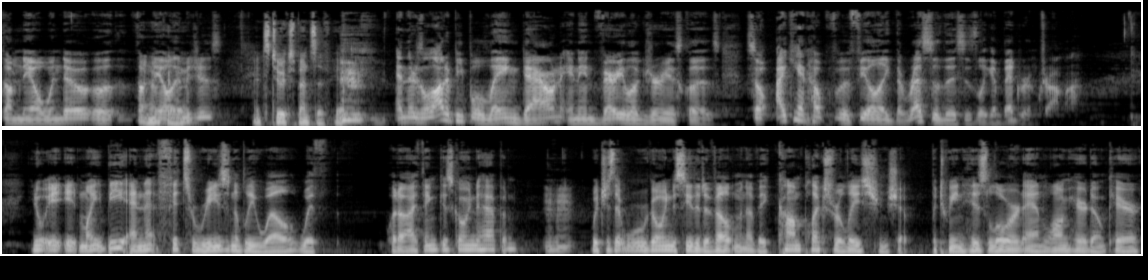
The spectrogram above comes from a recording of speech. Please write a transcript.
thumbnail window, uh, thumbnail Okay. images. it's too expensive. Yeah. And there's a lot of people laying down and in very luxurious clothes. So I can't help but feel like the rest of this is like a bedroom drama. You know, it, it might be, and that fits reasonably well with what I think is going to happen, mm-hmm. which is that we're going to see the development of a complex relationship between his lord and Longhair Don't Care,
